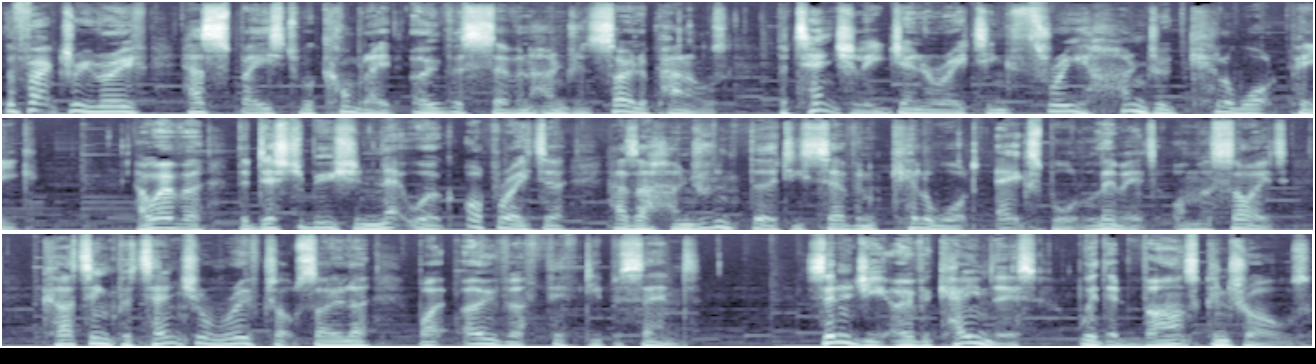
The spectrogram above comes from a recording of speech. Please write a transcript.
The factory roof has space to accommodate over 700 solar panels, potentially generating 300 kilowatt peak. However, the distribution network operator has a 137 kilowatt export limit on the site, cutting potential rooftop solar by over 50%. Synergy overcame this with advanced controls,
